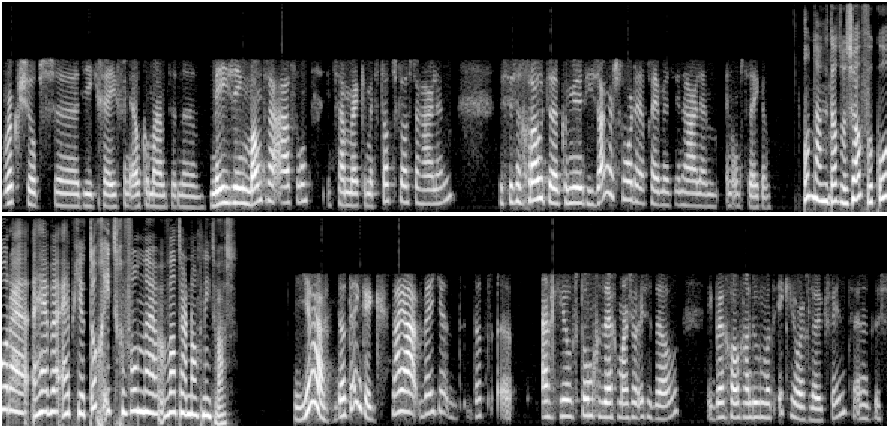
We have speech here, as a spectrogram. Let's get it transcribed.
workshops uh, die ik geef. En elke maand een amazing mantra-avond in samenwerking met Stadsklooster Haarlem. Dus het is een grote community zangers geworden op een gegeven moment in Haarlem en omstreken. Ondanks dat we zoveel koren hebben, heb je toch iets gevonden wat er nog niet was? Ja, dat denk ik. Nou ja, weet je, dat uh, eigenlijk heel stom gezegd, maar zo is het wel. Ik ben gewoon gaan doen wat ik heel erg leuk vind. En het is,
